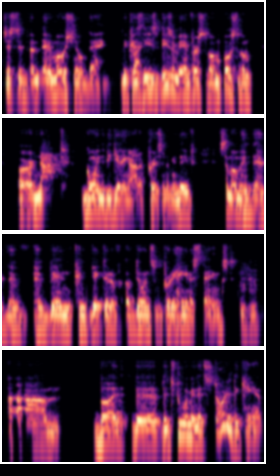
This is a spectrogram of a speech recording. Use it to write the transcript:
just a, an emotional day because right. these these are men. First of all, most of them are not going to be getting out of prison. I mean, they've some of them have have, have been convicted of, of doing some pretty heinous things. Mm-hmm. Um, but the the two women that started the camp,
